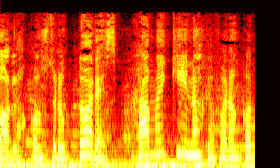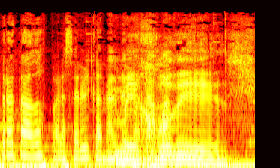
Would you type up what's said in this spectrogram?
por los constructores jamaiquinos que fueron contratados para hacer el canal de Me Panamá. jodés.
